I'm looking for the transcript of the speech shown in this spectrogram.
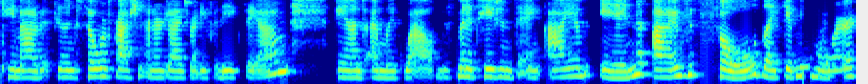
came out of it feeling so refreshed and energized, ready for the exam. And I'm like, wow, this meditation thing, I am in. I'm sold. Like, give me more.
